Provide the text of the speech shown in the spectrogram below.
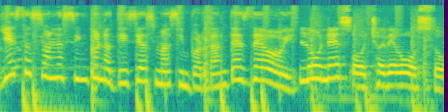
y estas son las cinco noticias más importantes de hoy, lunes 8 de agosto.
